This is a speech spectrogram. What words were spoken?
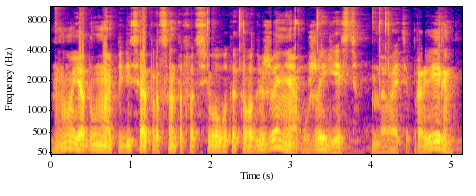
Ну, я думаю, 50% от всего вот этого движения уже есть. Давайте проверим.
